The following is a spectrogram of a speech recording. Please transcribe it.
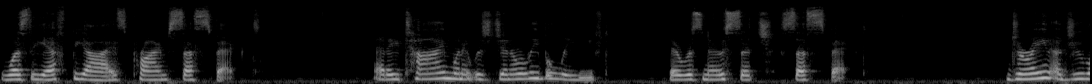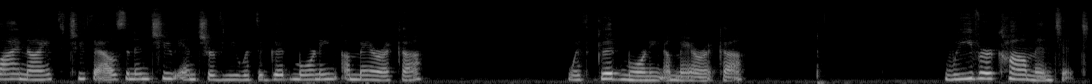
was the FBI's prime suspect. At a time when it was generally believed there was no such suspect. During a July 9, 2002 interview with the Good Morning America, with Good Morning America, Weaver commented,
